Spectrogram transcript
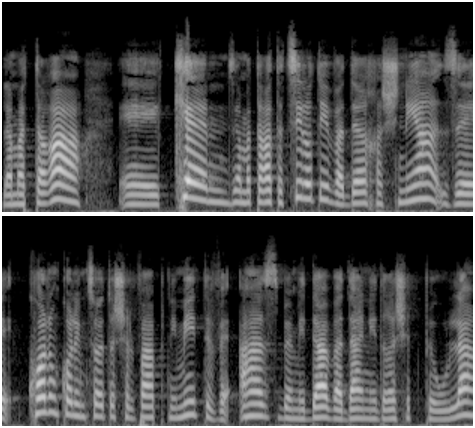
למטרה. Uh, כן, זו המטרה תציל אותי, והדרך השנייה זה קודם כל למצוא את השלווה הפנימית, ואז במידה ועדיין נדרשת פעולה,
